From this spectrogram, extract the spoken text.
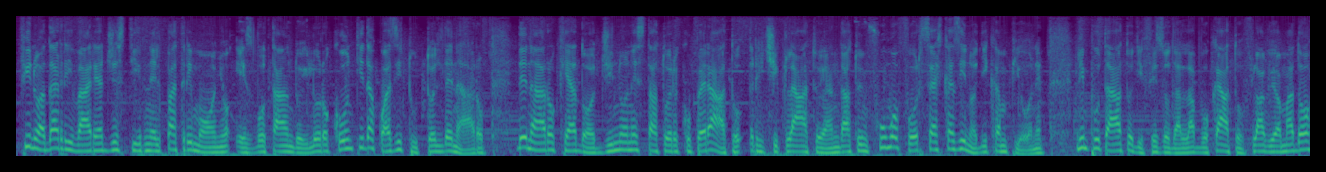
fino ad arrivare a gestirne il patrimonio e svuotando i loro conti da quasi tutto il denaro. Denaro che ad oggi non è stato recuperato, riciclato e andato in fumo forse al casino di Campione. L'imputato, difeso dall'avvocato Flavio Amadò,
